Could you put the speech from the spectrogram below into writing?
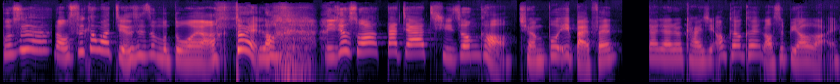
不是啊，老师干嘛解释这么多呀？对，老你就说大家期中考全部一百分。大家就开心，OK OK，老师不要来。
